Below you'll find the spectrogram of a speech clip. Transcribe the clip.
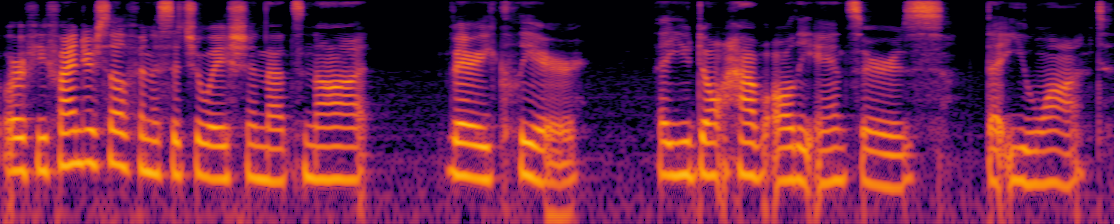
Or if you find yourself in a situation that's not very clear, that you don't have all the answers that you want,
